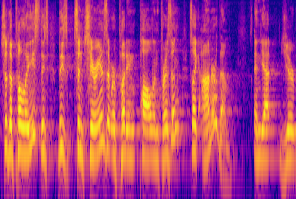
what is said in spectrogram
So the police, these, these centurions that were putting Paul in prison, it's like honor them. And yet you're,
